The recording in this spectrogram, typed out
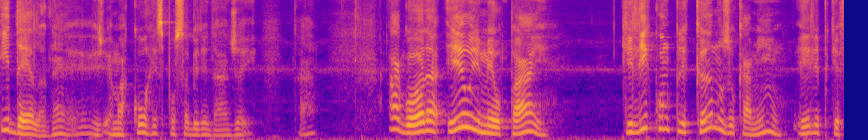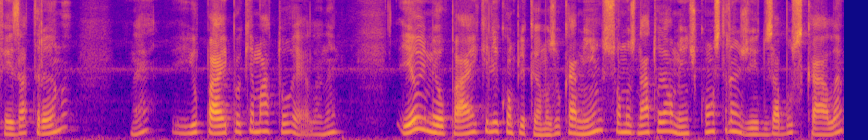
E dela, né? É uma corresponsabilidade aí. Tá? Agora, eu e meu pai, que lhe complicamos o caminho, ele porque fez a trama, né? E o pai porque matou ela, né? Eu e meu pai que lhe complicamos o caminho, somos naturalmente constrangidos a buscá-la.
